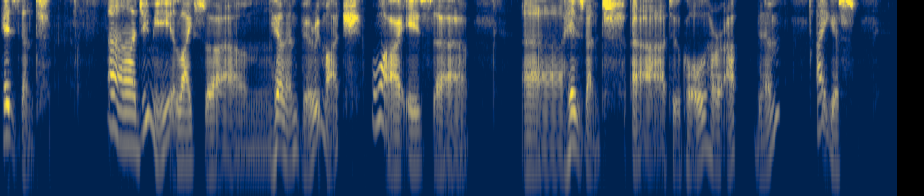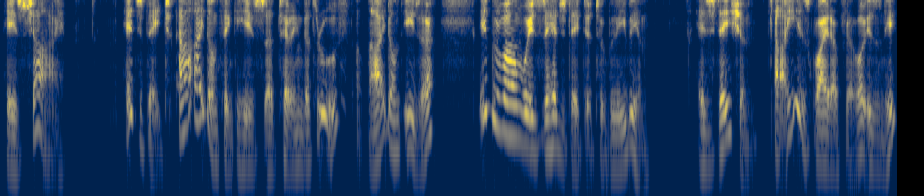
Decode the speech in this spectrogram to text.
Hesitant. Uh, Jimmy likes um, Helen very much. Why is uh, hesitant to call her up then. I guess he's shy. Hesitate. I don't think he's uh, telling the truth. I don't either. Everyone was hesitated to believe him. Hesitation. Uh, he is quite a fellow, isn't he?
